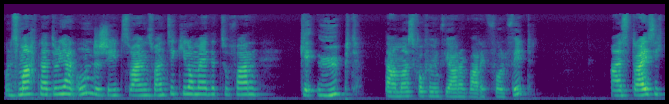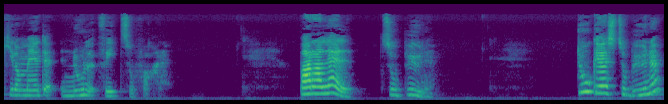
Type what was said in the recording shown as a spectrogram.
Und es macht natürlich einen Unterschied, 22 Kilometer zu fahren, geübt. Damals vor fünf Jahren war ich voll fit, als 30 Kilometer null fit zu fahren. Parallel zur Bühne. Du gehst zur Bühne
